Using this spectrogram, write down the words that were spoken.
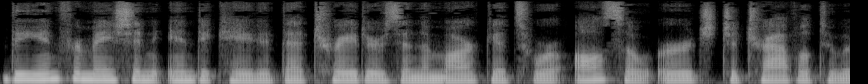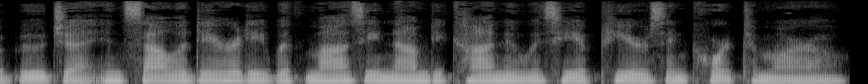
The information indicated that traders in the markets were also urged to travel to Abuja in solidarity with Mazi Nnamdi Kanu as he appears in court tomorrow.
